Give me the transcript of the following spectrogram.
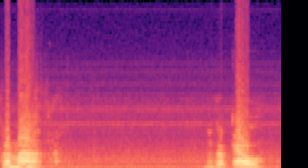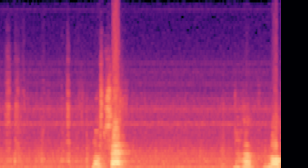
แกรมมา นะครับ l ลบ z นะครับ ลบ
